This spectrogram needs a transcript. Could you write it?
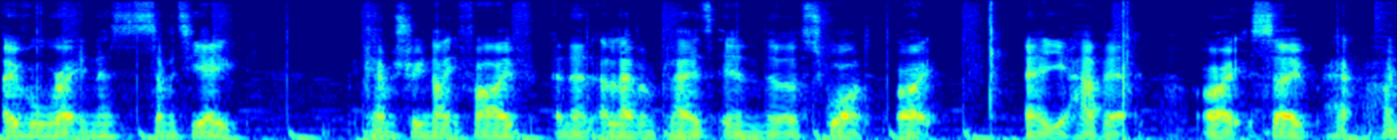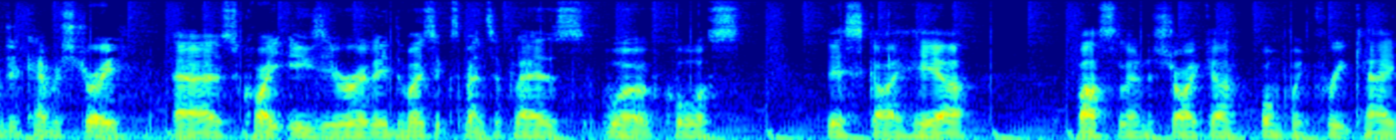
Overall rating is 78, chemistry 95, and then 11 players in the squad. All right, there you have it. Alright, so 100 chemistry uh, is quite easy really. The most expensive players were of course this guy here, Barcelona striker, 1.3k.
